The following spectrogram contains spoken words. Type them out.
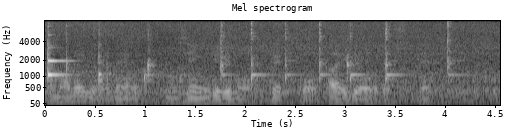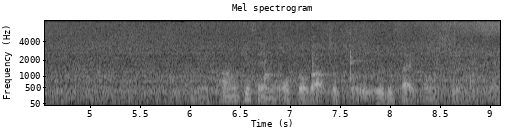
玉ねぎのねみじん切りも結構大量ですね。換気扇の音がちょっとうるさいかもしれません。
